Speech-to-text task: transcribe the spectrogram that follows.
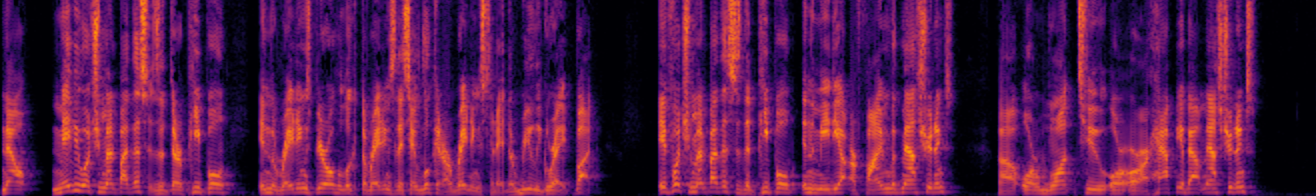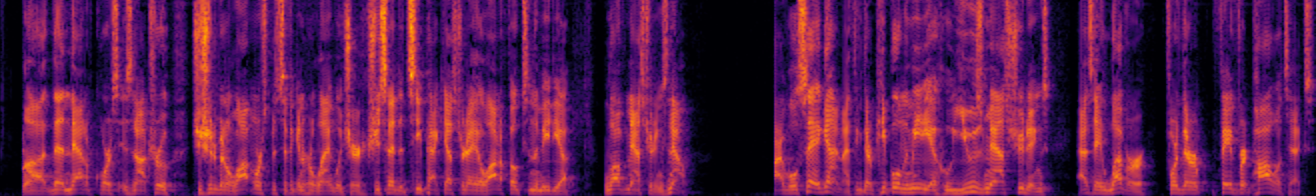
Now, maybe what she meant by this is that there are people in the ratings bureau who look at the ratings they say, look at our ratings today. They're really great. But if what you meant by this is that people in the media are fine with mass shootings uh, or want to or, or, are happy about mass shootings, uh, then that, of course, is not true. She should have been a lot more specific in her language here. She said at CPAC yesterday, a lot of folks in the media love mass shootings. Now, I will say again, I think there are people in the media who use mass shootings as a lever for their favorite politics.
